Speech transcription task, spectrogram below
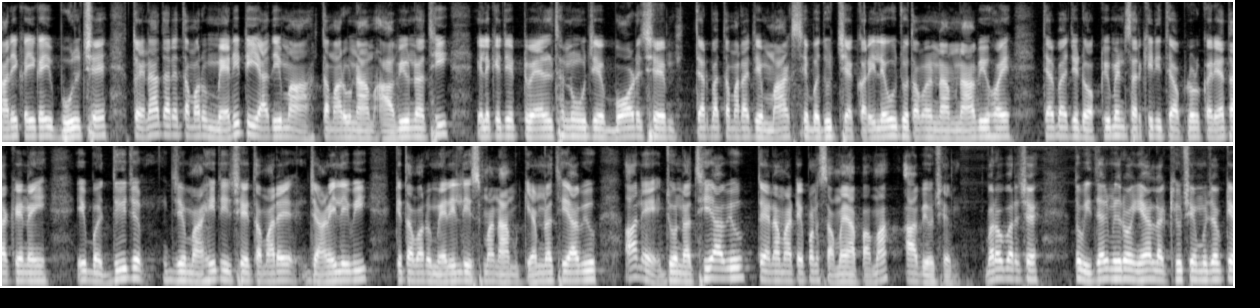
મારી કઈ કઈ ભૂલ છે, તો એના આધારે તમારું મેરિટ યાદીમાં તમારું નામ આવ્યું નથી, એટલે કે જે ટ્વેલ્થનું જે બોર્ડ છે, ત્યારબાદ તમારા જે માર્ક્સ છે બધું ચેક કરી લેવું, જો તમારું નામ ના આવ્યું હોય, ત્યારબાદ જે ડોક્યુમેન્ટ સરખી રીતે અપલોડ કર્યા હતા કે નહીં, એ બધી જ જે માહિતી છે તમારે જાણી લેવી કે તમારું મેરિટ લિસ્ટમાં નામ કેમ નથી આવ્યું, અને જો નથી આવ્યું, તો એના માટે પણ સમય આપવામાં આવ્યો છે. બરોબર છે? તો વિદ્યાર્થી મિત્રો, અહીંયા લખ્યું છે મુજબ કે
